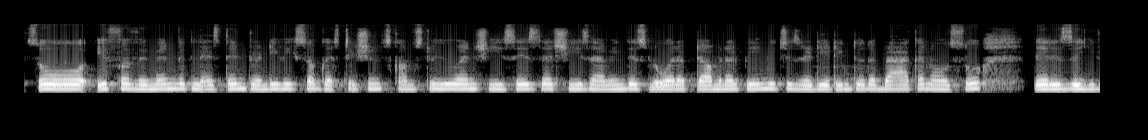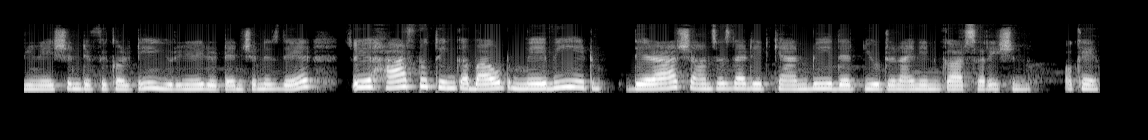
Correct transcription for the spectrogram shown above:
so if a woman with less than 20 weeks of gestation comes to you and she says that she is having this lower abdominal pain which is radiating to the back and also there is a urination difficulty urinary retention is there so you have to think about maybe it there are chances that it can be that uterine incarceration okay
